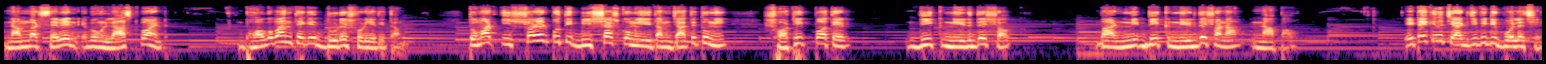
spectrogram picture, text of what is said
নাম্বার সেভেন এবং লাস্ট পয়েন্ট ভগবান থেকে দূরে সরিয়ে দিতাম। তোমার ঈশ্বরের প্রতি বিশ্বাস কমিয়ে দিতাম যাতে তুমি সঠিক পথের দিক নির্দেশক বা দিক নির্দেশনা না পাও। এটাই কিন্তু চ্যাট জিপিটি বলেছে।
